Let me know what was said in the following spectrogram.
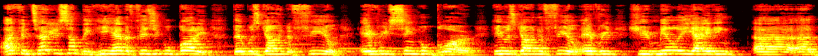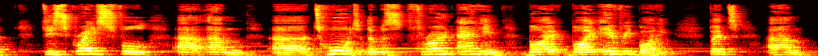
I can tell you something. He had a physical body that was going to feel every single blow. He was going to feel every humiliating, uh, uh, disgraceful uh, um, uh, taunt that was thrown at him by by everybody. But um,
